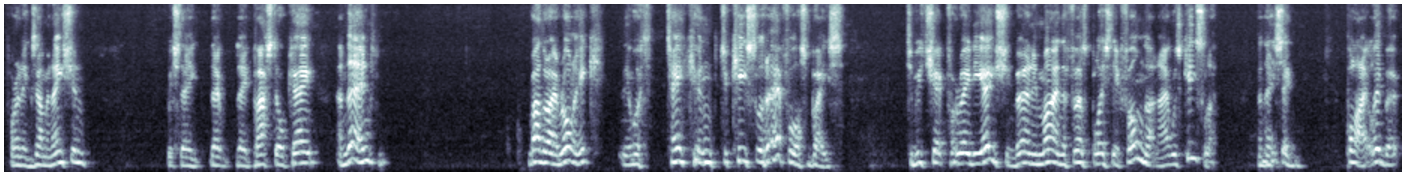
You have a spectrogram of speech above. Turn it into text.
for an examination, which they they, they passed okay. And then, rather ironic, they were taken to Keesler Air Force Base to be checked for radiation. Bearing in mind, the first place they phoned that night was Keesler. And they said politely, but,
